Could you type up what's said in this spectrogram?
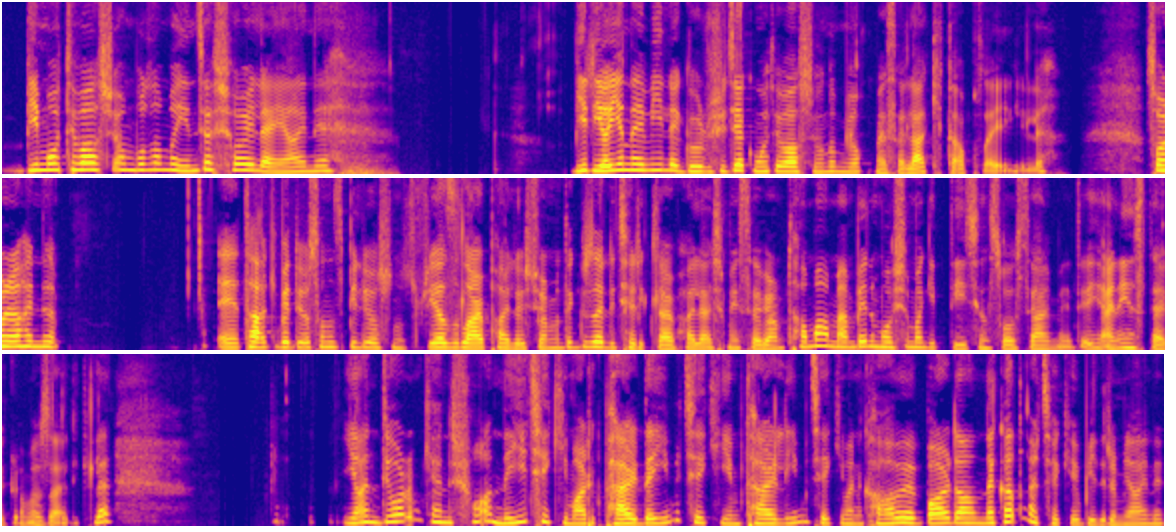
bir motivasyon bulamayınca şöyle yani bir yayın eviyle görüşecek motivasyonum yok mesela kitapla ilgili. Sonra hani e, takip ediyorsanız biliyorsunuzdur yazılar paylaşıyorum da güzel içerikler paylaşmayı seviyorum. Tamamen benim hoşuma gittiği için sosyal medya yani Instagram özellikle. Yani diyorum ki hani şu an neyi çekeyim artık perdeyi mi çekeyim, terliği mi çekeyim? Hani kahve bardağını ne kadar çekebilirim yani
